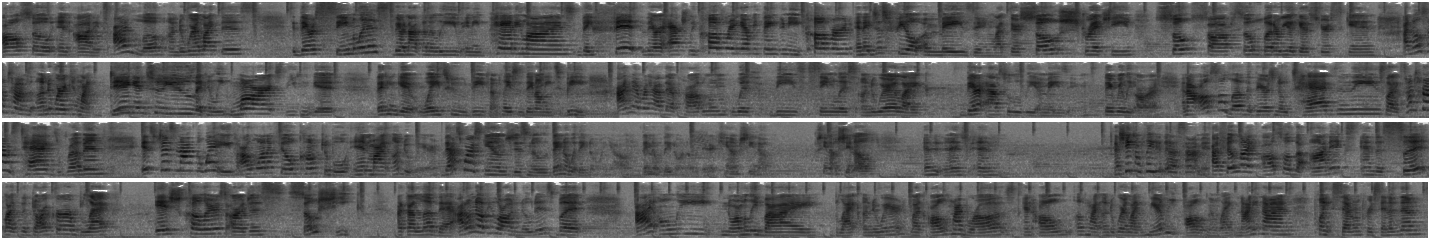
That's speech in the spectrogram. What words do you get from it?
also in onyx. I love underwear like this. They're seamless. They're not going to leave any panty lines. They fit. They're actually covering everything you need covered. And they just feel amazing. Like they're so stretchy so soft so buttery against your skin. I know sometimes underwear can like dig into you. They can leave marks. You can get they can get way too deep in places they don't need to be. I never have that problem with these seamless underwear. Like they're absolutely amazing. They really are. And i also love that there's no tags in these. Like sometimes tags rubbing it's just not the wave. I want to feel comfortable in my underwear. That's where skims just knows they know what they're doing y'all they know what they're doing over there. Kim she know. She know she know. And and and and she completed the assignment. I feel like also the onyx and the soot like the darker black ish colors are just so chic. Like I love that. I don't know if you all noticed, but I only normally buy black underwear. Like all of my bras and all of my underwear, like nearly all of them, like 99.7% of them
